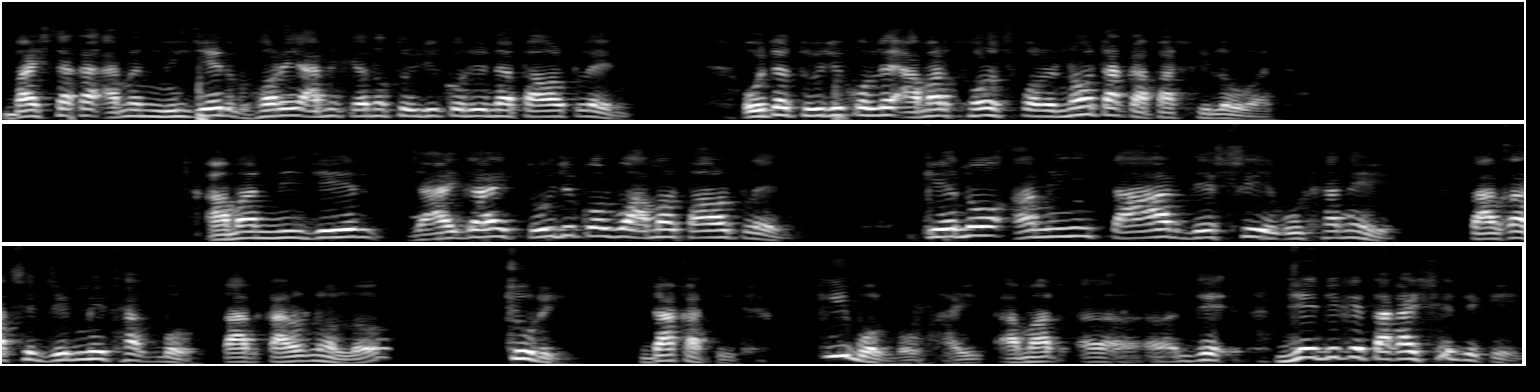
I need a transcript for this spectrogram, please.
বাইশ টাকা আমার নিজের ঘরে আমি কেন তৈরি করি না পাওয়ার প্ল্যান্ট ওইটা তৈরি করলে আমার খরচ পড়ে ন টাকা পার কিলোওয়াট আমার নিজের জায়গায় তৈরি করব আমার পাওয়ার প্ল্যান্ট কেন আমি তার দেশে ওইখানে তার কাছে জিম্মি থাকব? তার কারণ হলো চুরি, ডাকাতি। কি বলব ভাই? আমার যে, যেদিকে তাকাই সেদিকেই।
